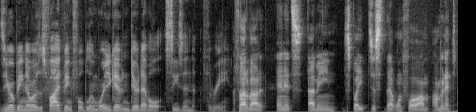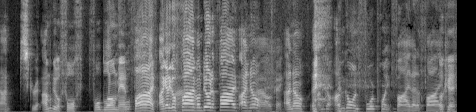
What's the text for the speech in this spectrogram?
zero being no roses, five being full bloom. Where are you giving Daredevil season three? I thought about it, and it's. I mean, despite just that one flaw, I'm. I'm gonna. I'm screw. It. I'm gonna go full. Full blown, man. Full five. five? I gotta go Wow. five. I'm doing it five. I know. Wow, okay. I know. I'm, go- I'm going four point five out of five. okay.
